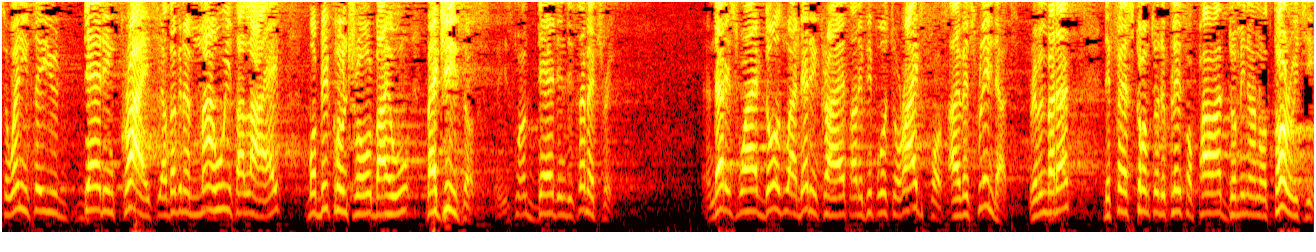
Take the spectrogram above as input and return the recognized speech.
So when you say you're dead in Christ, you're talking about a man who is alive, but be controlled by who? By Jesus. He's not dead in the cemetery. And that is why those who are dead in Christ are the people to ride first. I've explained that. Remember that? They first come to the place of power, dominion, authority.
